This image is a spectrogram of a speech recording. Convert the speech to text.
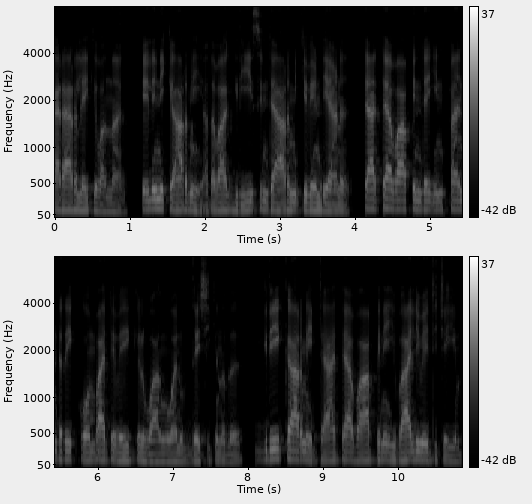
കരാറിലേക്ക് വന്നാൽ ഹെലിനിക് ആർമി അഥവാ ഗ്രീസിന്റെ ആർമിക്ക് വേണ്ടിയാണ് ടാറ്റ വാപ്പിന്റെ ഇൻഫാന്ററി കോമ്പാറ്റ് വെഹിക്കിൾ വാങ്ങുവാൻ ഉദ്ദേശിക്കുന്നത്. ഗ്രീക്ക് ആർമി ടാറ്റ വാപ്പിനെ ഇവാലുവേറ്റ് ചെയ്യും.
